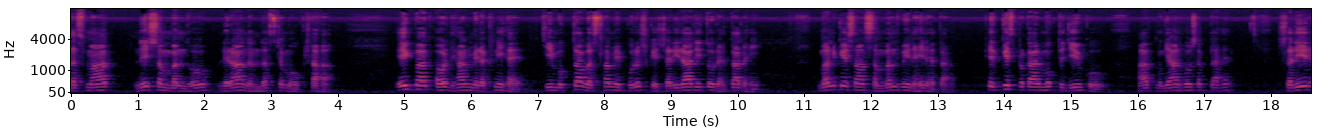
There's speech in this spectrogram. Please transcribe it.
तस्मात् निसंबंधो निरानंदश्च मोक्ष। एक बात और ध्यान में रखनी है कि मुक्तावस्था में पुरुष के शरीरादि तो रहता नहीं, मन के साथ संबंध भी नहीं रहता। फिर किस प्रकार मुक्त जीव को आत्मज्ञान हो सकता है? शरीर,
